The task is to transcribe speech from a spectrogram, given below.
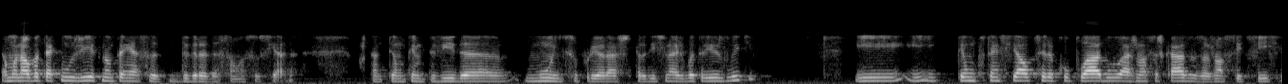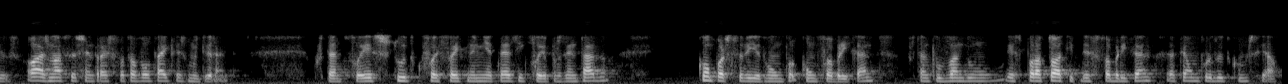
é uma nova tecnologia que não tem essa degradação associada. Portanto, tem um tempo de vida muito superior às tradicionais baterias de lítio e, e, tem um potencial de ser acoplado às nossas casas, aos nossos edifícios ou às nossas centrais fotovoltaicas muito grande. Portanto, foi esse estudo que foi feito na minha tese e que foi apresentado com parceria um, com um fabricante, portanto, levando um, esse protótipo desse fabricante até um produto comercial.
